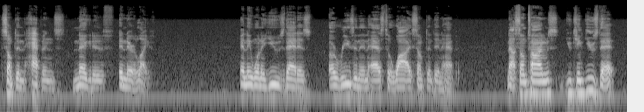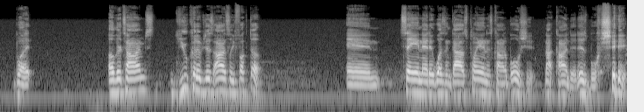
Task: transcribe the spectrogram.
something happens negative in their life and they want to use that as a reasoning as to why something didn't happen. Now, sometimes you can use that, but other times you could have just honestly fucked up. And saying that it wasn't God's plan is kind of bullshit. Not kind of, it is bullshit.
